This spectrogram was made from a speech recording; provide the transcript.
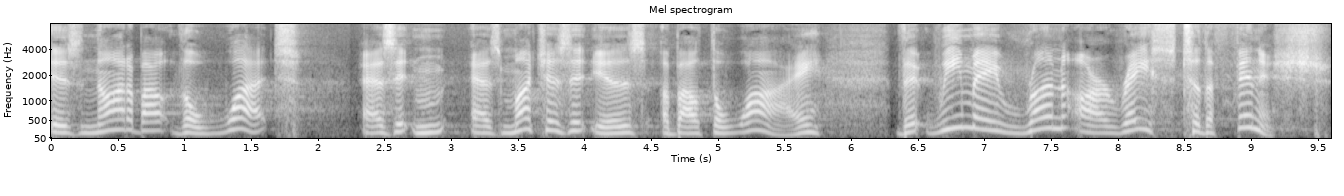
is not about the what as, it, as much as it is about the why, that we may run our race to the finish.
